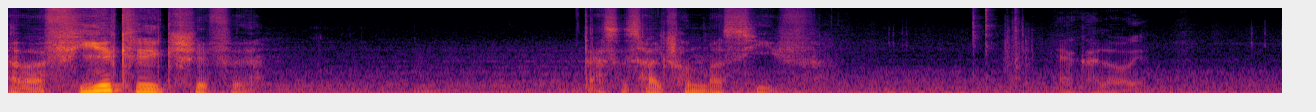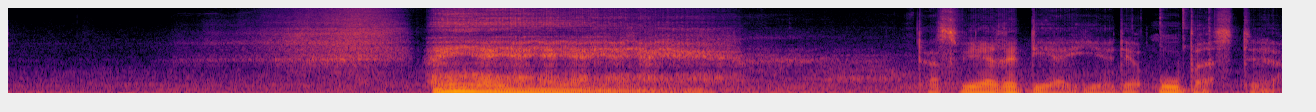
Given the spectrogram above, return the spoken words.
Aber vier Kriegsschiffe. Das ist halt schon massiv. Herr Kaloy? Eieieiei. Das wäre der hier, der oberste.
